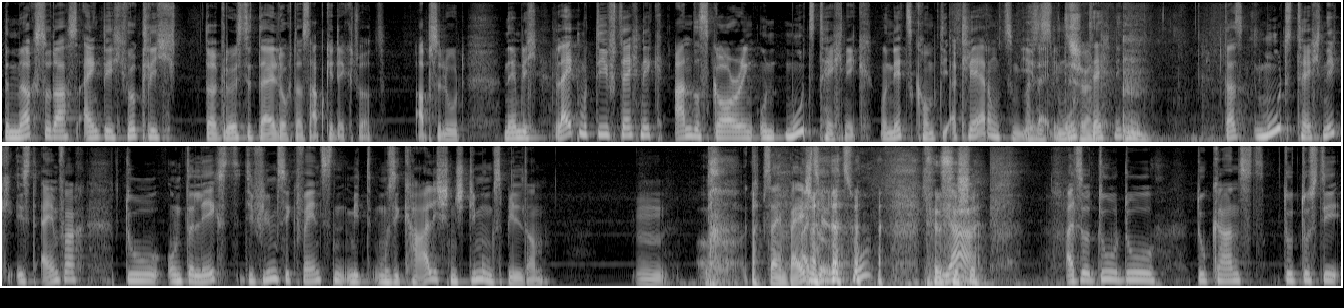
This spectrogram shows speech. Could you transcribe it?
dann merkst du, dass eigentlich wirklich der größte Teil durch das abgedeckt wird. Absolut. Nämlich Leitmotivtechnik, Underscoring und Moodtechnik. Und jetzt kommt die Erklärung zum Was jeweiligen. Muttechnik? Das Moodtechnik ist einfach, du unterlegst die Filmsequenzen mit musikalischen Stimmungsbildern. Gibt es ein Beispiel dazu? Das ist Ja. Also du, du, du kannst, du tust die,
